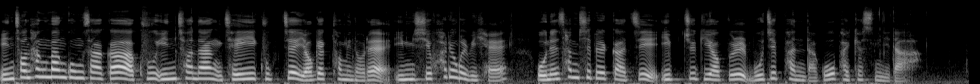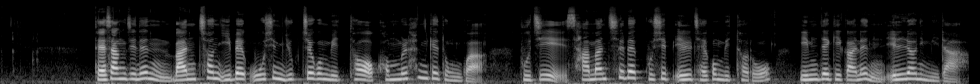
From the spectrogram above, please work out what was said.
인천항만공사가 구 인천항 제2국제여객터미널의 임시 활용을 위해 오는 30일까지 입주기업을 모집한다고 밝혔습니다. 대상지는 11,256제곱미터 건물 1개 동과 부지 4791제곱미터로 임대기간은 1년입니다.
